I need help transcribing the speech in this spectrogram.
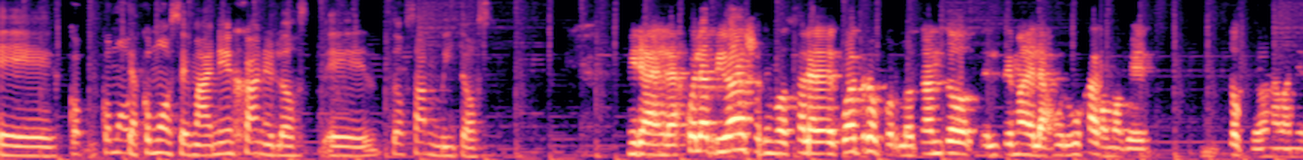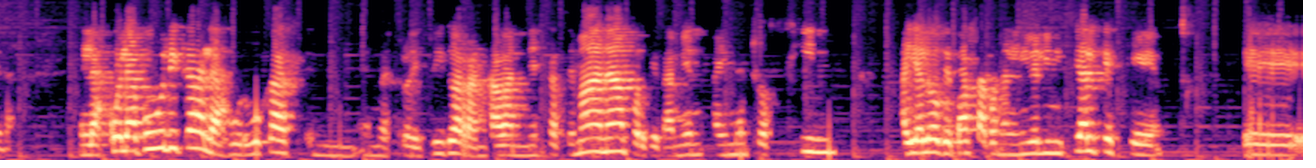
eh, cómo, cómo, se manejan en los eh, dos ámbitos. Mira, en la escuela privada yo tengo sala de cuatro, por lo tanto, el tema de las burbujas como que toque de una manera. En la escuela pública, las burbujas en, nuestro distrito arrancaban en esta semana, porque también hay muchos HIN. Hay algo que pasa con el nivel inicial, que es que eh,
